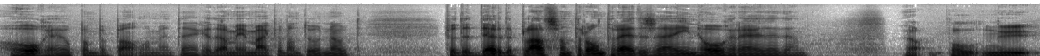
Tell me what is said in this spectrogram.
hoog hè, op een bepaald moment. Hè? Je dat met Michael van Toornhout voor de derde plaats aan het rondrijden zij in hoger rijden. Dan... Ja, Paul, nu,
